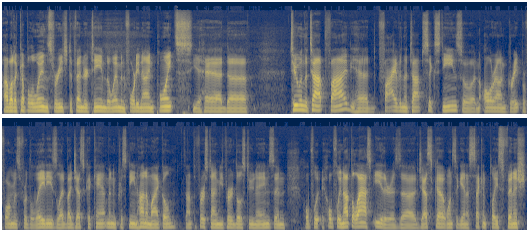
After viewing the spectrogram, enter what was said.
How about a couple of wins for each defender team? The women 49 points. You had uh, two in the top five. You had five in the top 16. So an all-around great performance for the ladies, led by Jessica Campman and Christine Hunnemichael. It's not the first time you've heard those two names, and hopefully, hopefully not the last either. As uh, Jessica once again a second place finish.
